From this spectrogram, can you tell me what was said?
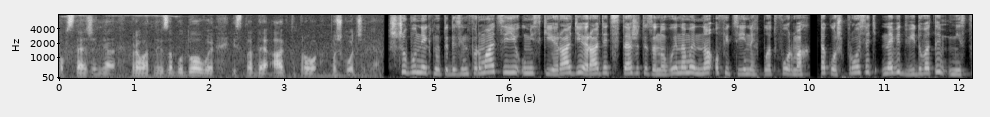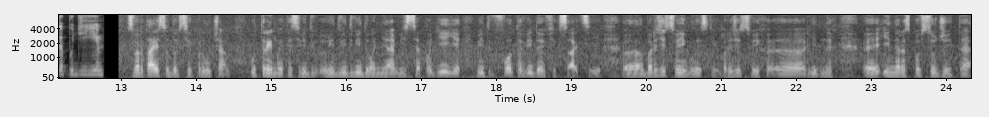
обстеження приватної забудови і складе акт про пошкодження. Щоб уникнути дезінформації, у міській раді радять стежити за новинами на офіційних платформах. Також просять не відвідувати місце події. Звертаюся до всіх прилучан. Утримайтесь від, від відвідування місця події, від фото-відеофіксації. Е, Бережіть своїх близьких, бережіть своїх е, рідних е, і не розповсюджуйте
